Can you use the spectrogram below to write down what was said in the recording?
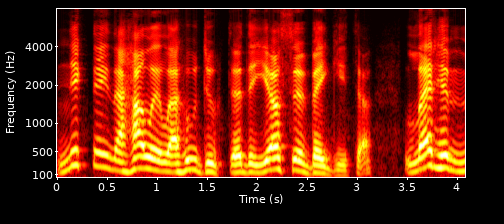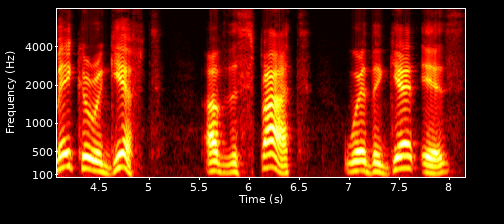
Nikne Nahale Lahu Dukta, the Yosef Begita, let him make her a gift of the spot where the get is,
